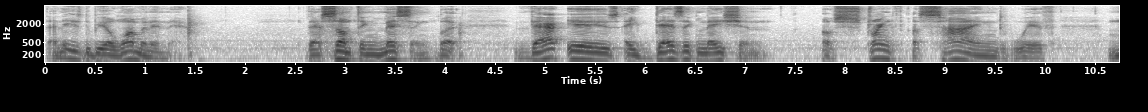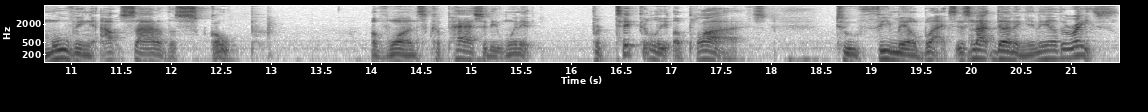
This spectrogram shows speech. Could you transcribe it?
There needs to be a woman in there there's something missing, but there is a designation of strength assigned with moving outside of the scope of one's capacity when it particularly applies to female blacks. It's not done in any other race.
